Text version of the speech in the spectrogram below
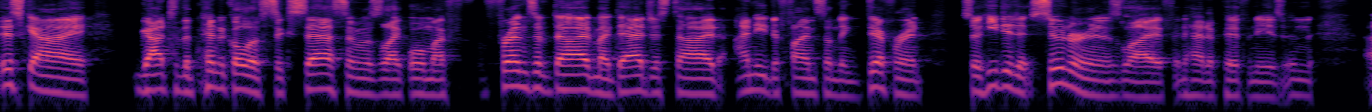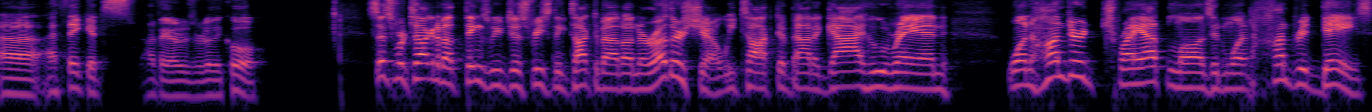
this guy got to the pinnacle of success and was like well my f- friends have died my dad just died i need to find something different so he did it sooner in his life and had epiphanies and uh, i think it's i think it was really cool Since we're talking about things we've just recently talked about on our other show, we talked about a guy who ran 100 triathlons in 100 days.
